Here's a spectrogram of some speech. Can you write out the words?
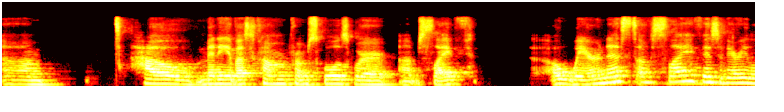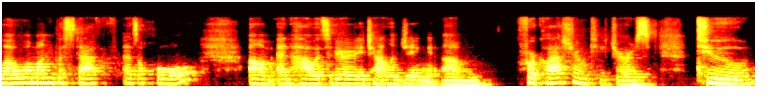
um, how many of us come from schools where um, SLIFE awareness of SLIFE is very low among the staff as a whole, um, and how it's very challenging um, for classroom teachers to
